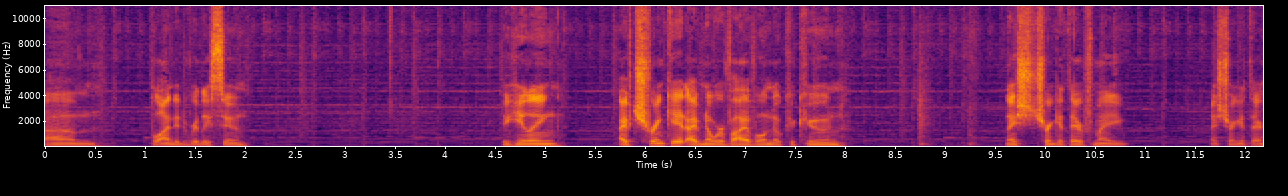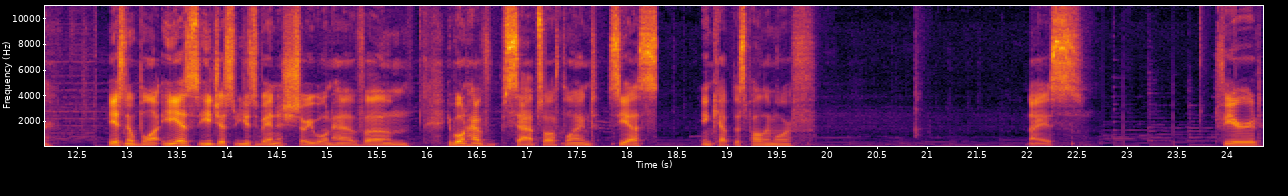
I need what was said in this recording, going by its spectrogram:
um, blinded really soon. Big healing. I have Trinket. I have no Revival, no Cocoon. Nice Trinket there for my Nice trinket there. He has no blind. He has. He just used vanish, so he won't have. Um, he won't have saps off blind. CS. Incap this polymorph. Nice. Feared.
